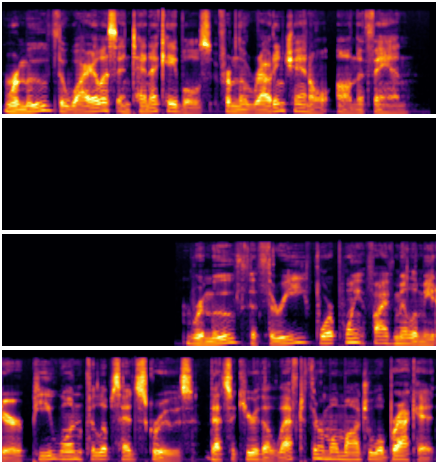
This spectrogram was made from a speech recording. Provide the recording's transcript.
Remove the wireless antenna cables from the routing channel on the fan. Remove the three 4.5mm P1 Phillips head screws that secure the left thermal module bracket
